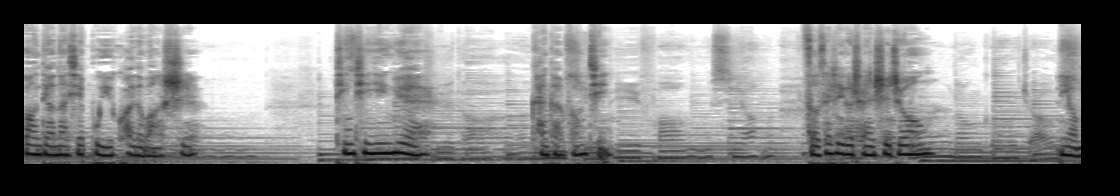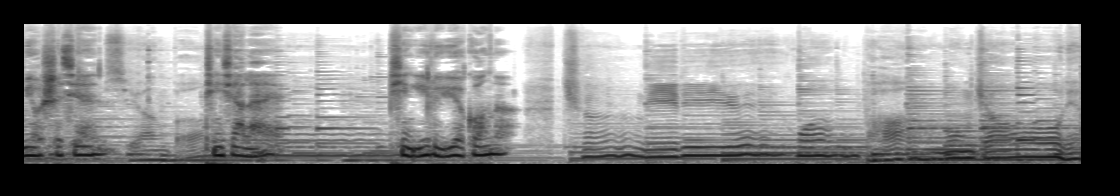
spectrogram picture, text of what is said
忘掉那些不愉快的往事，听听音乐，看看风景。走在这个城市中，你有没有时间停下来？品一缕月光呢？城里的月光把梦照亮，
